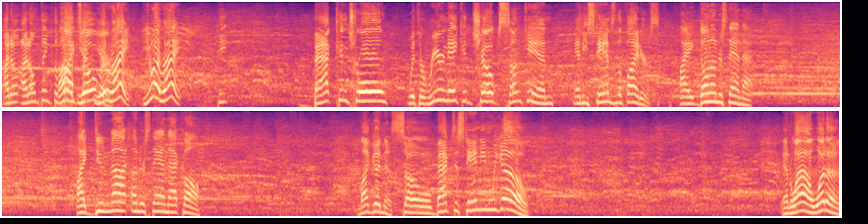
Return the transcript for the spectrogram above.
I don't. I don't think the Oh, fight's you're, over. you're right. You are right. He back control with a rear naked choke sunk in, and he stands the fighters. I don't understand that. I do not understand that call. My goodness. So back to standing we go. And wow, what a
